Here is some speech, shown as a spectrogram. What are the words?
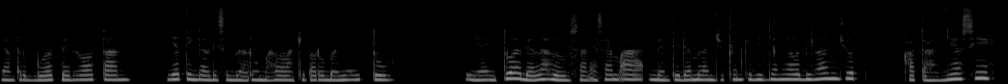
yang terbuat dari rotan. Ia tinggal di sebelah rumah lelaki parubaya itu. Ia itu adalah lulusan SMA dan tidak melanjutkan ke jenjang yang lebih lanjut. Katanya sih,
